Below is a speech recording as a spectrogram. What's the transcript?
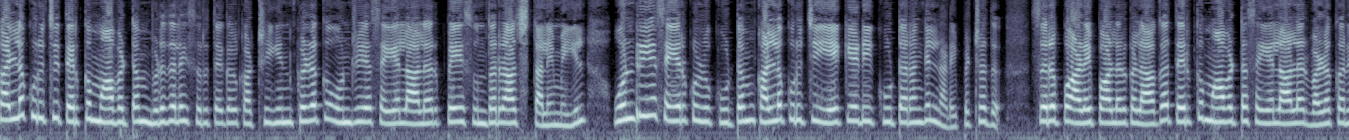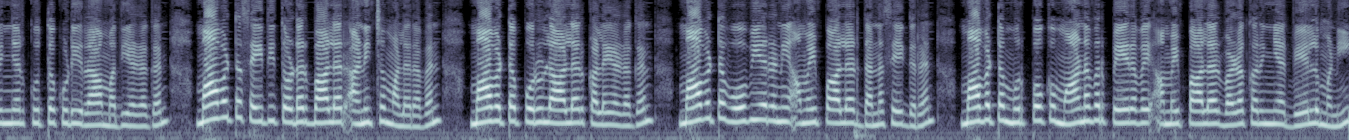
கள்ளக்குறிச்சி தெற்கு மாவட்டம் விடுதலை சிறுத்தைகள் கட்சியின் கிழக்கு ஒன்றிய செயலாளர் பே சுந்தர்ராஜ் தலைமையில் ஒன்றிய செயற்குழு கூட்டம் கள்ளக்குறிச்சி ஏகேடி கூட்டரங்கில் நடைபெற்றது. சிறப்பு அழைப்பாளர்களாக தெற்கு மாவட்ட செயலாளர் வழக்கறிஞர் கூத்தக்குடி ரா. மதியழகன் மாவட்ட செய்தி தொடர்பாளர் அனிச்ச மலரவன் மாவட்ட பொருளாளர் கலையழகன் மாவட்ட ஓவியரணி அமைப்பாளர் தனசேகரன் மாவட்ட முற்போக்கு மாணவர் பேரவை அமைப்பாளர் வழக்கறிஞர் வேலுமணி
